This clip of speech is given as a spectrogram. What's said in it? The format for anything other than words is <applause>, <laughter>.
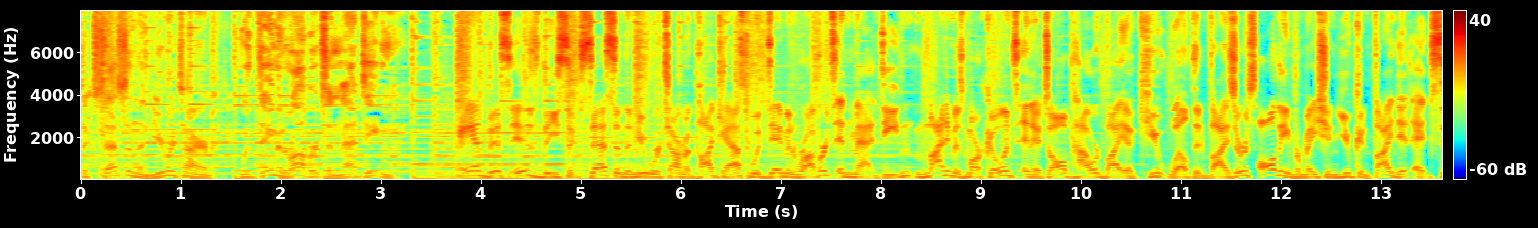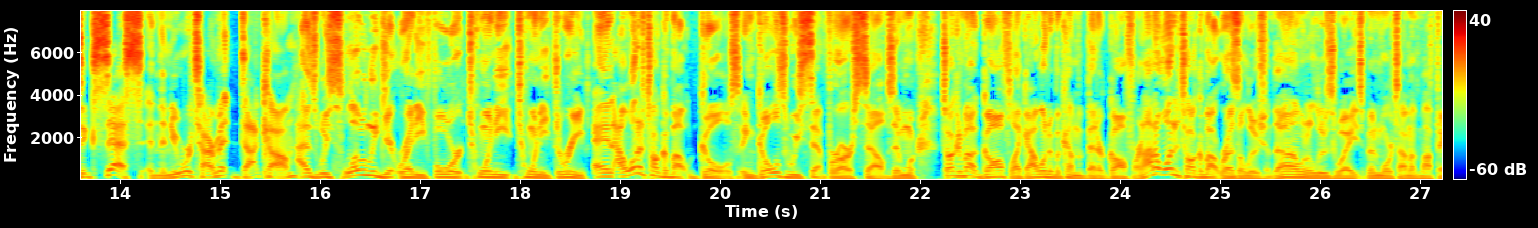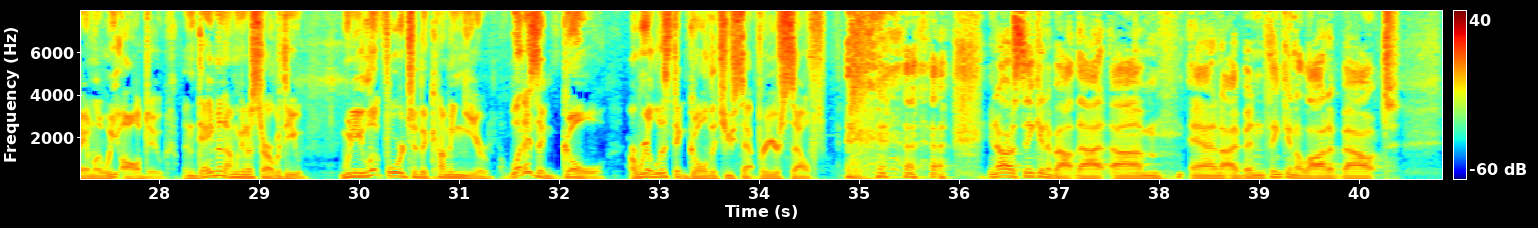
Success in the New Retirement with Damon Roberts and Matt Deaton. And this is the Success in the New Retirement podcast with Damon Roberts and Matt Deaton. My name is Mark Owens, and it's all powered by Acute Wealth Advisors. All the information you can find it at successinthenewretirement.com as we slowly get ready for 2023. And I want to talk about goals and goals we set for ourselves. And we're talking about golf like I want to become a better golfer. And I don't want to talk about resolutions. I want to lose weight, spend more time with my family. We all do. And Damon, I'm going to start with you. When you look forward to the coming year, what is a goal? a realistic goal that you set for yourself? <laughs> you know, I was thinking about that, um, and I've been thinking a lot about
